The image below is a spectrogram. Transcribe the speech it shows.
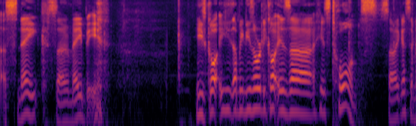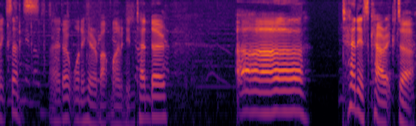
a snake, so maybe. He's got. He's. I mean, he's already got his uh his taunts, so I guess it makes sense. I don't want to hear about my Nintendo. Uh, tennis character.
